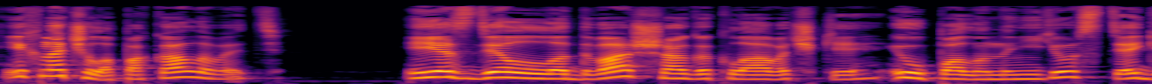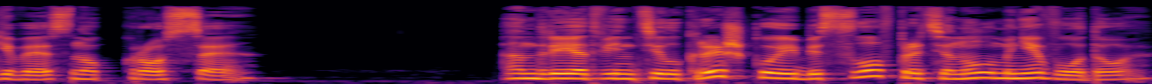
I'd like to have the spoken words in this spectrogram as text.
их начало покалывать. И я сделала два шага к лавочке и упала на нее, стягивая с ног кроссы. Андрей отвинтил крышку и без слов протянул мне воду.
